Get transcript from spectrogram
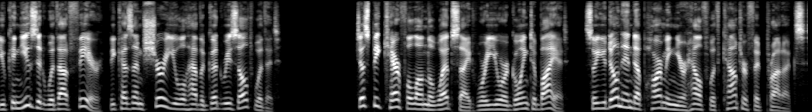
you can use it without fear because I'm sure you will have a good result with it. Just be careful on the website where you are going to buy it, so you don't end up harming your health with counterfeit products.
